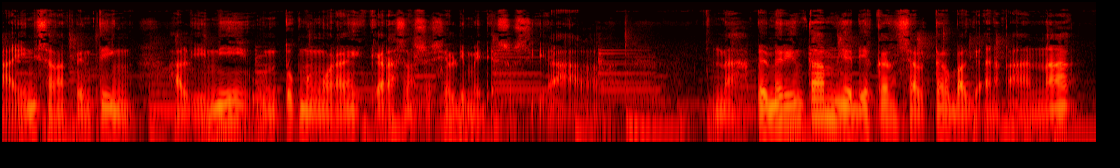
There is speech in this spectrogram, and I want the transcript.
Nah, ini sangat penting. Hal ini untuk mengurangi kekerasan sosial di media sosial. Nah, pemerintah menyediakan shelter bagi anak-anak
